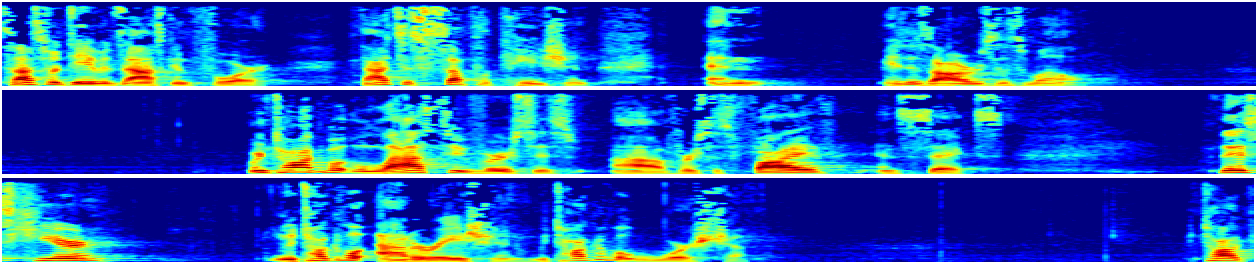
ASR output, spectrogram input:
So that's what David's asking for. That's a supplication. And it is ours as well. We're going to talk about the last two verses, uh, verses 5 and 6. This here we talk about adoration. We talk about worship. We talk,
